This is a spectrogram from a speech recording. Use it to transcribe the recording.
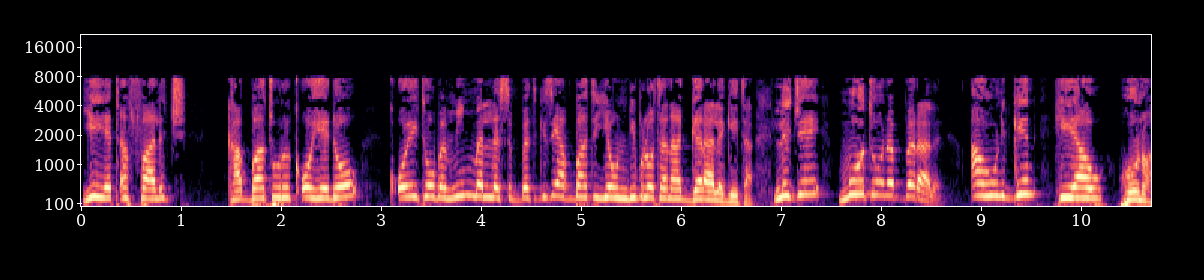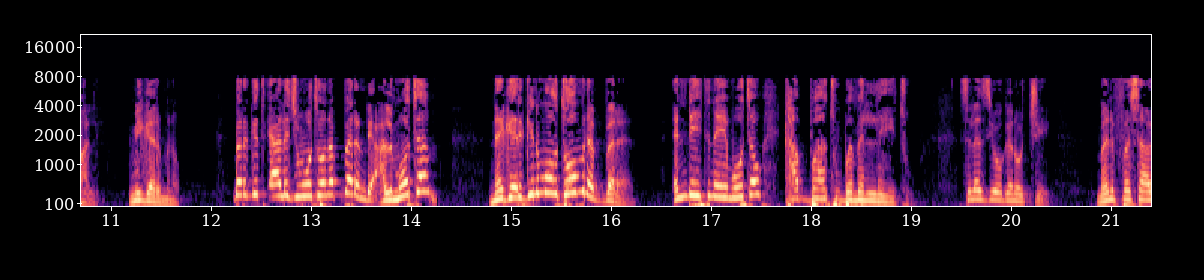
ይህ የጠፋ ልጅ ከአባቱ ርቆ ሄዶ ቆይቶ በሚመለስበት ጊዜ አባትየው እንዲህ ብሎ ተናገር አለ ጌታ ልጄ ሞቶ ነበር አለ አሁን ግን ሕያው ሆኗል የሚገርም ነው በእርግጥ ያ ልጅ ሞቶ ነበር እንዴ? አልሞተም። ነገር ግን ሞቶም ነበረ። እንዴት ነው የሞተው? ከአባቱ በመለየቱ። ስለዚህ ወገኖቼ መንፈሳዊ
